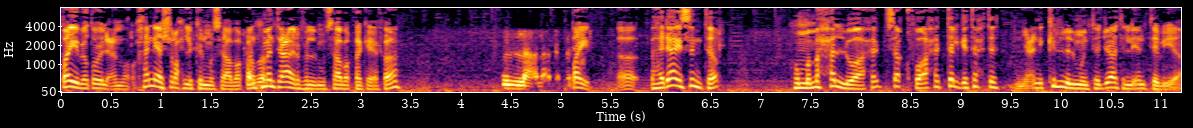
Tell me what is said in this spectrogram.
طيب يا طويل العمر خليني أشرح لك المسابقة. أنت ما أنت عارف المسابقة كيف ها؟ لا لا. طيب آه، هدايا Center هم محل واحد سقف واحد تلقى تحته يعني كل المنتجات اللي أنت بيها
